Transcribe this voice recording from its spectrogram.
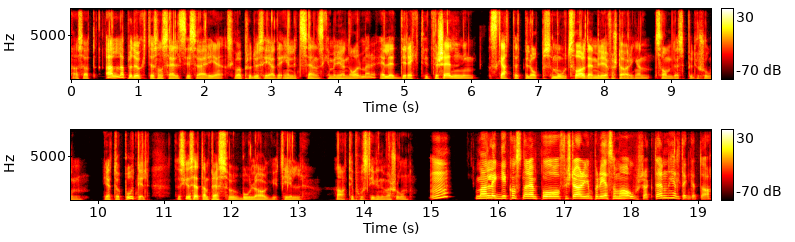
Alltså att alla produkter som säljs i Sverige ska vara producerade enligt svenska miljönormer eller direkt vid försäljning skatta ett belopp som motsvarar den miljöförstöringen som dess produktion gett upphov till. Det skulle sätta en press på bolag till, ja, till positiv innovation. Mm. Man lägger kostnaden på förstöringen på det som har orsakat den helt enkelt då.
